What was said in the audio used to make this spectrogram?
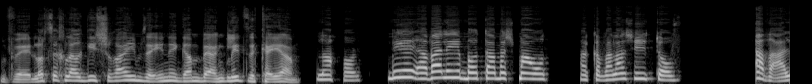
ולא צריך להרגיש רע עם זה, הנה גם באנגלית זה קיים. נכון, אבל היא באותה משמעות, הכוונה שהיא טוב. אבל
